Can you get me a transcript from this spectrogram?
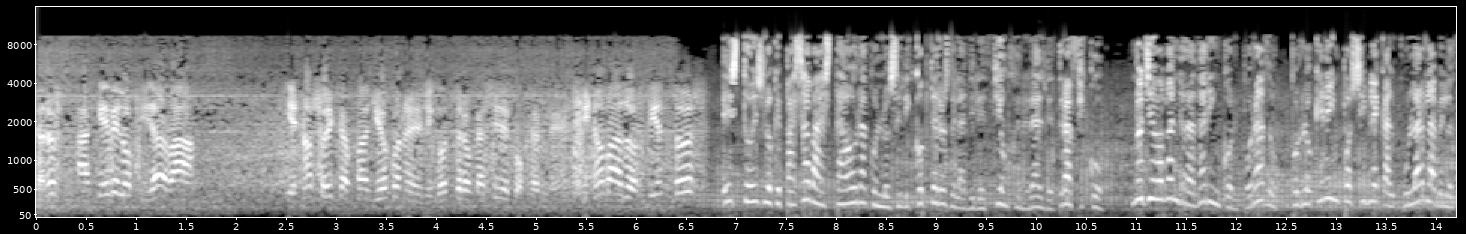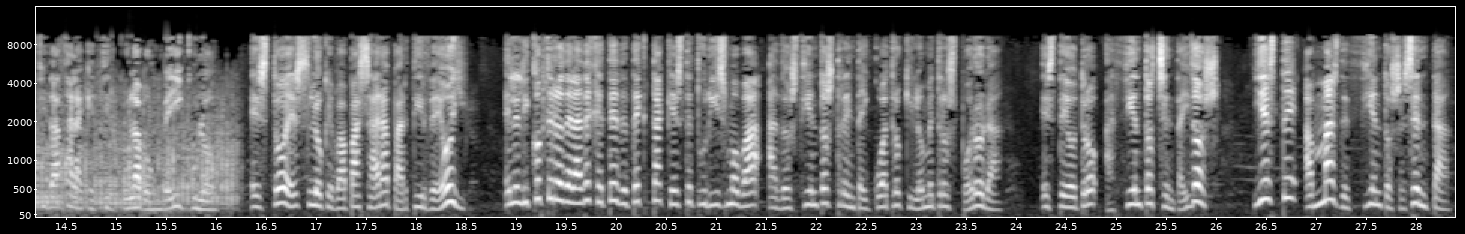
Fijaros a qué velocidad va, que no soy capaz yo con el helicóptero casi de cogerle. ¿eh? Si no va a 200... Esto es lo que pasaba hasta ahora con los helicópteros de la Dirección General de Tráfico. No llevaban radar incorporado, por lo que era imposible calcular la velocidad a la que circulaba un vehículo. Esto es lo que va a pasar a partir de hoy. El helicóptero de la DGT detecta que este turismo va a 234 kilómetros por hora, este otro a 182 y este a más de 160.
